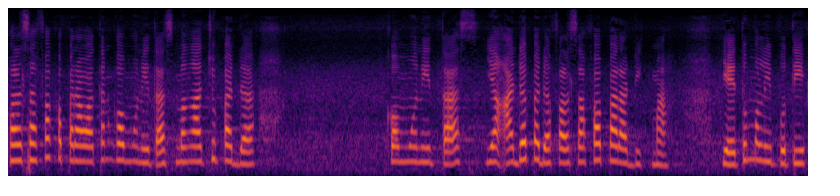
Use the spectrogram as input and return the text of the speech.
Falsafah keperawatan komunitas mengacu pada komunitas yang ada pada falsafah paradigma, yaitu meliputi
